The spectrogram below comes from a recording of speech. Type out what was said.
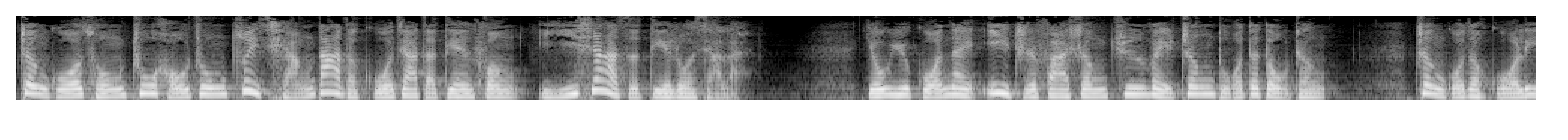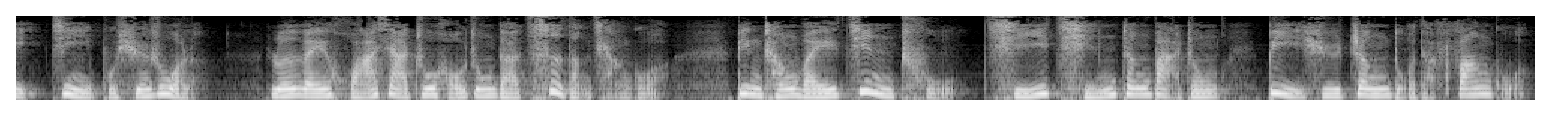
郑国从诸侯中最强大的国家的巅峰一下子跌落下来。由于国内一直发生君位争夺的斗争，郑国的国力进一步削弱了，沦为华夏诸侯中的次等强国，并成为晋、楚、齐、秦争霸中必须争夺的方国。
